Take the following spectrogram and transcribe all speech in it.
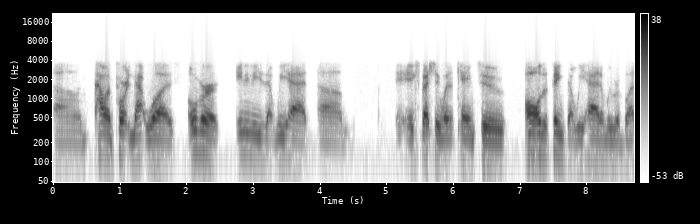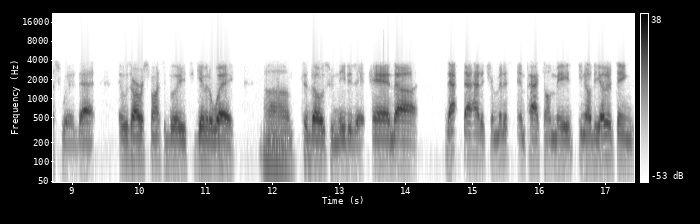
um, how important that was over any needs that we had, um, especially when it came to all the things that we had and we were blessed with. That it was our responsibility to give it away mm. to those who needed it, and uh, that that had a tremendous impact on me. You know, the other things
